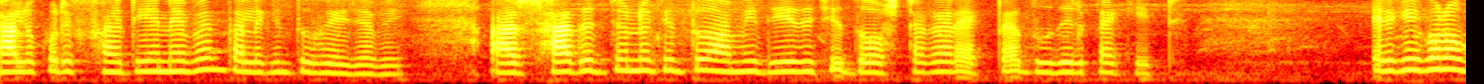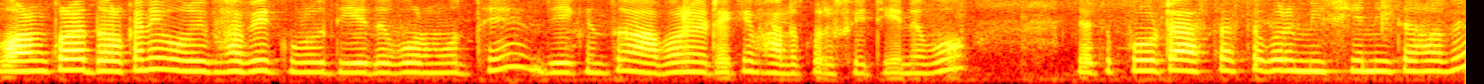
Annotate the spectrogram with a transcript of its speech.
ভালো করে ফাটিয়ে নেবেন, তাহলে কিন্তু হয়ে যাবে। আর স্বাদের জন্য কিন্তু আমি দিয়ে দিচ্ছি দশ টাকার একটা দুধের প্যাকেট। এটাকে কোনো গরম করার দরকার নেই, ওইভাবে গুঁড়ো দিয়ে দেবো ওর মধ্যে। দিয়ে কিন্তু আবারও এটাকে ভালো করে ফেটিয়ে নেব, যাতে পুরোটা আস্তে আস্তে করে মিশিয়ে নিতে হবে।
